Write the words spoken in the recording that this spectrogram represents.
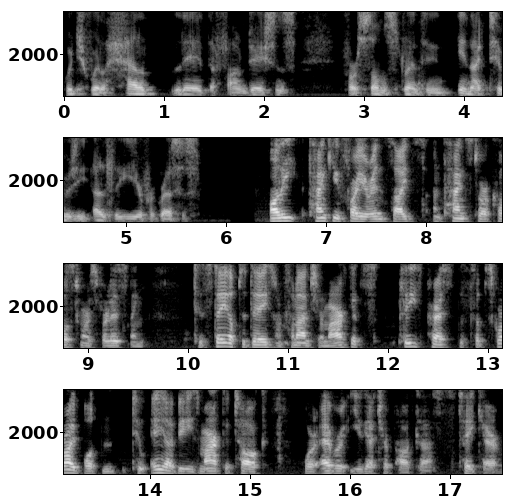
which will help lay the foundations for some strengthening in activity as the year progresses. Ollie, thank you for your insights and thanks to our customers for listening. To stay up to date on financial markets, please press the subscribe button to AIB's Market Talk wherever you get your podcasts. Take care.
